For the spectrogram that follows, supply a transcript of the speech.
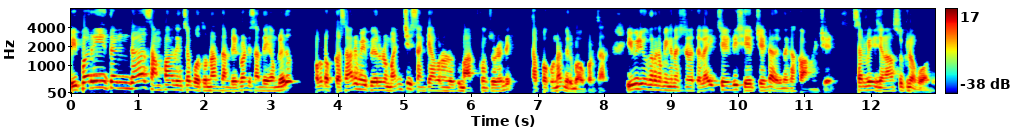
విపరీతంగా సంపాదించబోతున్నారు దాంట్లో ఎటువంటి సందేహం లేదు. కాబట్టి ఒక్కసారి మీ పేరును మంచి సంఖ్యాబలంలోకి మార్చుకొని చూడండి. తప్పకుండా మీరు బాగుపడతారు. ఈ వీడియో కనుక మీకు నచ్చినట్లయితే లైక్ చేయండి షేర్ చేయండి అదేవిధంగా కామెంట్ చేయండి. సర్వే జన సుఖినో బాగుంది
